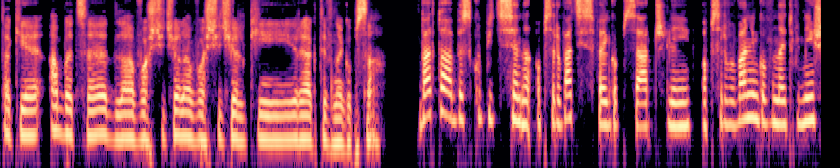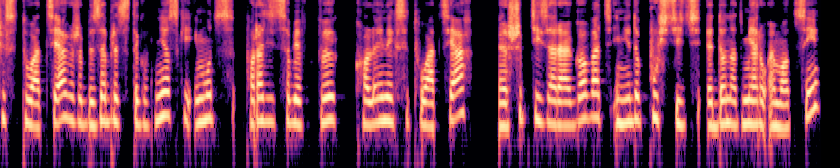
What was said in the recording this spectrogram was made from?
takie ABC dla właściciela, właścicielki reaktywnego psa. Warto, aby skupić się na obserwacji swojego psa, czyli obserwowaniu go w najtrudniejszych sytuacjach, żeby zebrać z tego wnioski i móc poradzić sobie w kolejnych sytuacjach, szybciej zareagować i nie dopuścić do nadmiaru emocji.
